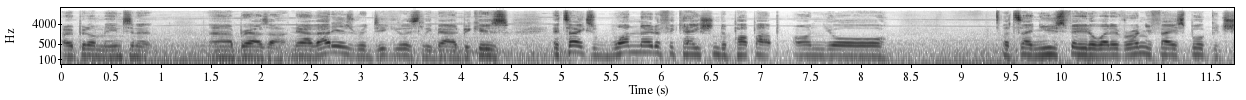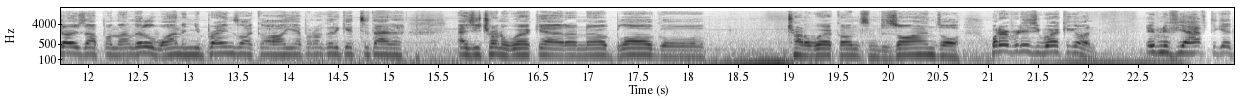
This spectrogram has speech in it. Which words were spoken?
open on my internet uh, browser. Now that is ridiculously bad because it takes one notification to pop up on your let's say newsfeed or whatever on your Facebook, it shows up on that little one, and your brain's like, oh yeah, but I've got to get to that as you're trying to work out, I don't know, a blog or trying to work on some designs or whatever it is you're working on. Even if you have to get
